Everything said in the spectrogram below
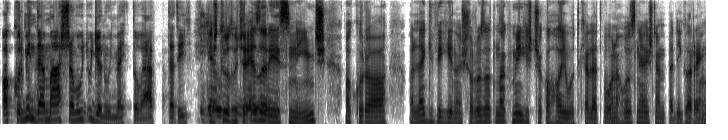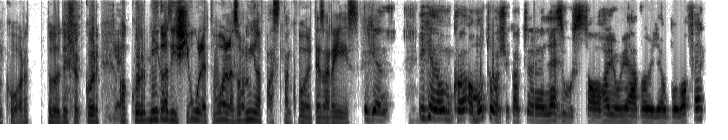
akkor minden másra úgy ugyanúgy megy tovább. Tehát így... Igen, és tudod, hogyha ez a rész nincs, akkor a, a legvégén a sorozatnak mégiscsak a hajót kellett volna hoznia, és nem pedig a renkort. Tudod, és akkor, akkor még az is jó lett volna, az mi a fasznak volt ez a rész. Igen, igen amikor a motorosokat lezúzta a hajójával, ugye a Boba Fett,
